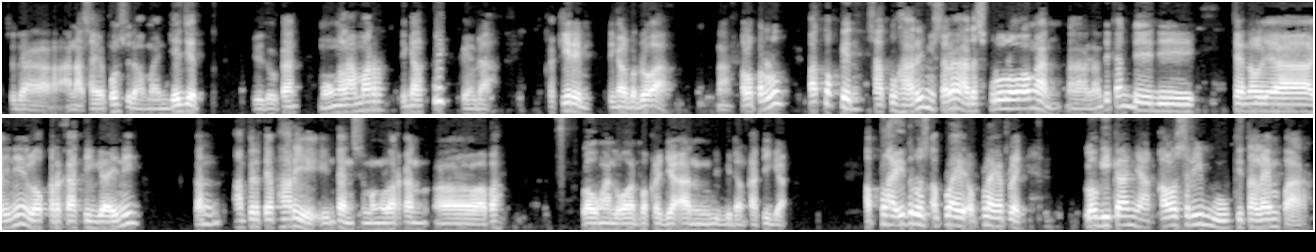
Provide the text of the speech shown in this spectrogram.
Sudah anak saya pun sudah main gadget gitu kan. Mau ngelamar tinggal klik ya udah kekirim tinggal berdoa. Nah kalau perlu patokin. Satu hari misalnya ada 10 lowongan. Nah nanti kan di di channelnya ini loker K3 ini kan hampir tiap hari intens mengeluarkan uh, apa lowongan-lowongan pekerjaan di bidang K3. Apply terus, apply, apply, apply. Logikanya, kalau seribu kita lempar,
